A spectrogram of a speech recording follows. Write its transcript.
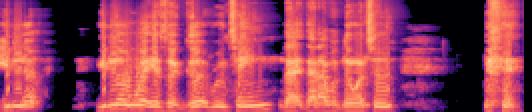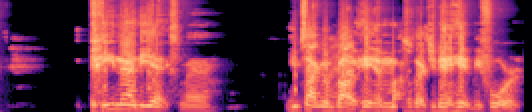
You know. You know what is a good routine that that I was doing too. P90X, man. You talking Man, about hitting muscles that you didn't hit before.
